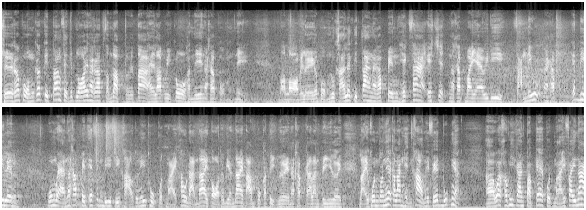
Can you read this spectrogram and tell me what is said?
เคครับผมก็ติดตั้งเสร็จเรียบร้อยนะครับสำหรับ Toyota h i l u x v i g o คันนี้นะครับผมนี่หล่อๆไปเลยครับผมลูกค้าเลือกติดตั้งนะครับ เป็น Hexa H7 นะครับใบ LED 3 นิ้วนะครับ SD lens วงแหวนนะครับเป็น SMD สีขาวตัวนี้ถูกกฎหมายเข้าด่านได้ต่อทะเบียนได้ตามปกติเลยนะครับ การันตีเลย หลายคนตอนนี้กำลังเห็นข่าวใน Facebook เนี่ยว่าเขามีการปรับแก้กฎหมายไฟหน้า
